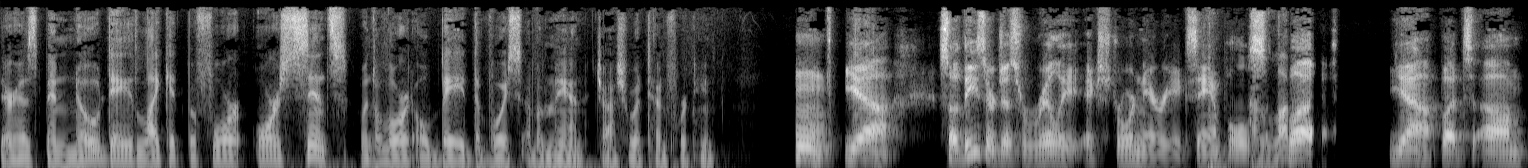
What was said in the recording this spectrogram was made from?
there has been no day like it before or since when the Lord obeyed the voice of a man. Joshua 10:14. Mm, yeah. So these are just really extraordinary examples. I love but it. yeah, but um,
